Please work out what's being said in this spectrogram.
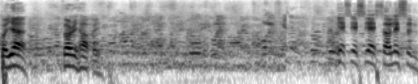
But yeah, very happy. Yes, yes, yes. So listen,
